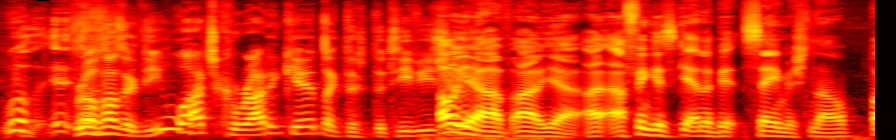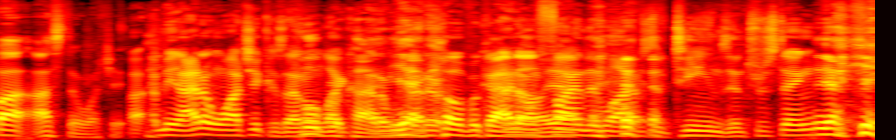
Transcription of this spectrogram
well, it- Bro, Hunter, do you watch Karate Kid, like the, the TV show? oh yeah, I've, uh, yeah. I, I think it's getting a bit sameish now, but I still watch it. I I mean, I don't watch it because I don't Cobra like. Kai. I don't, Yeah, I don't, Cobra Kai I don't now, find yeah. the lives of teens interesting. Yeah, yeah.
